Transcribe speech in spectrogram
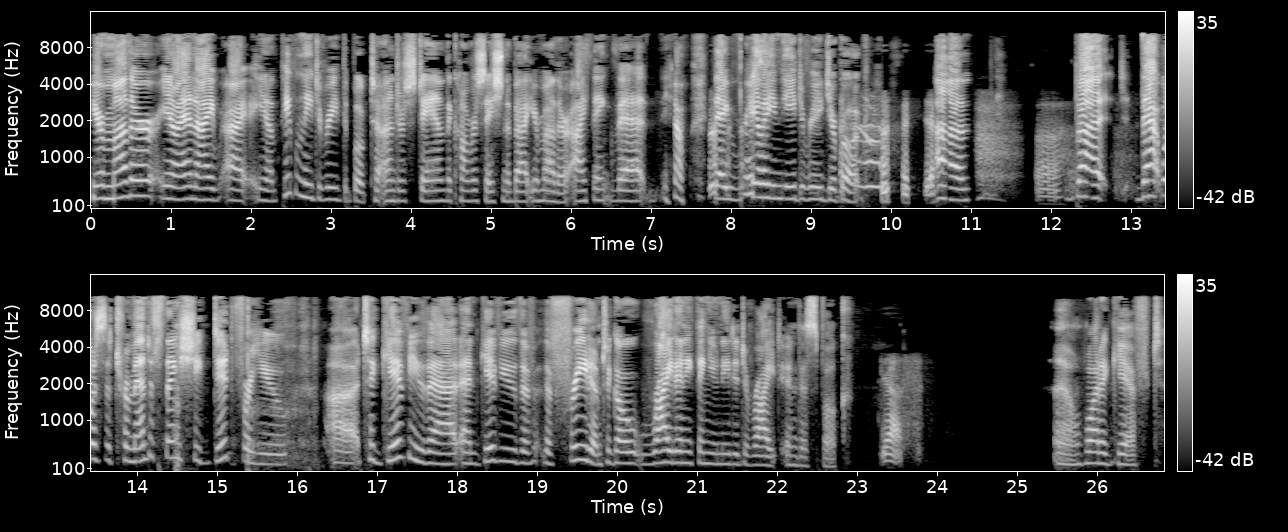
Your mother, you know, and I, I, you know, people need to read the book to understand the conversation about your mother. I think that, you know, they really need to read your book. yeah. Um, but that was a tremendous thing she did for you. uh, to give you that and give you the the freedom to go write anything you needed to write in this book. Yes. Oh, what a gift.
